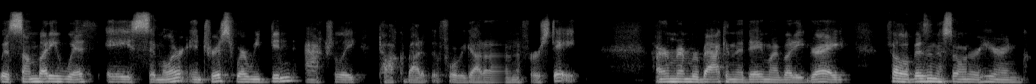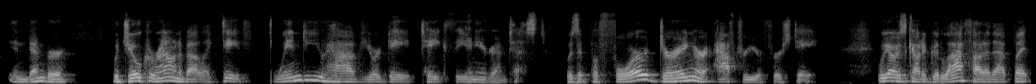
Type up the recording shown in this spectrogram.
with somebody with a similar interest where we didn't actually talk about it before we got on the first date. I remember back in the day, my buddy Greg, fellow business owner here in, in Denver, would joke around about like, Dave, when do you have your date take the Enneagram test? Was it before, during, or after your first date? We always got a good laugh out of that. But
